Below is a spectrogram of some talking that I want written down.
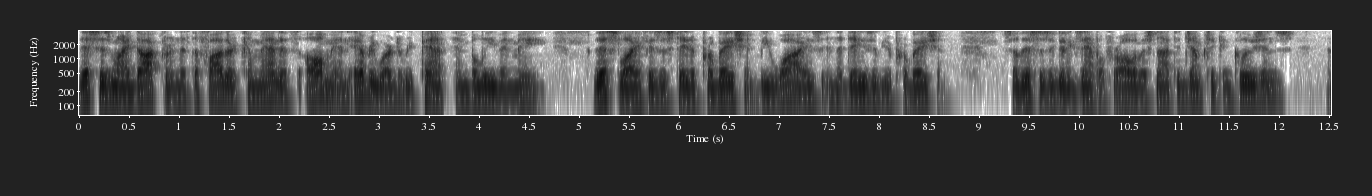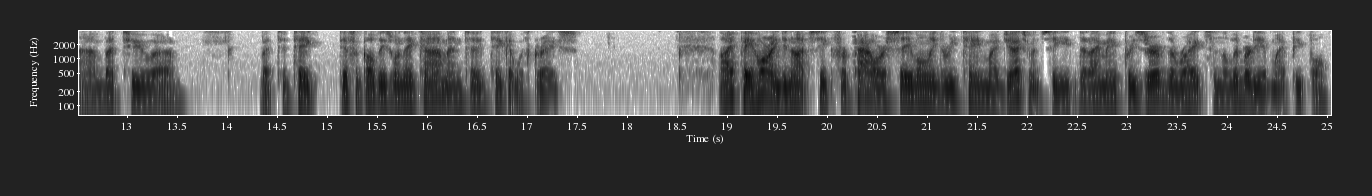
This is my doctrine that the Father commandeth all men everywhere to repent and believe in me. This life is a state of probation. Be wise in the days of your probation. So this is a good example for all of us not to jump to conclusions, uh, but to uh, but to take difficulties when they come and to take it with grace. I, Pahoran, do not seek for power, save only to retain my judgment seat, that I may preserve the rights and the liberty of my people.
